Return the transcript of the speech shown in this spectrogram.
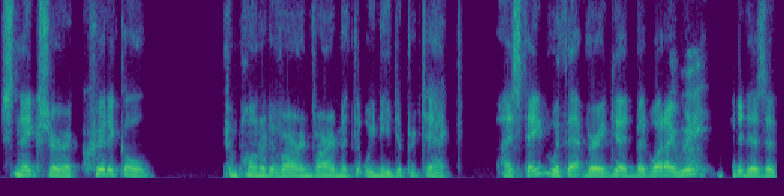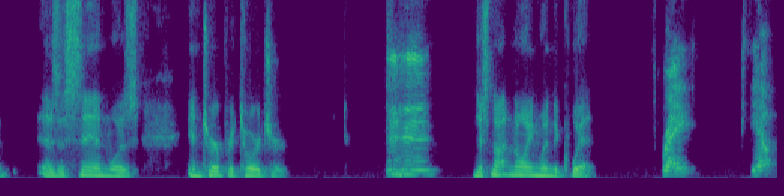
snakes are a critical component of our environment that we need to protect. I stayed with that very good, but what I really right. did as a as a sin was interpret torture. Mm-hmm. Just not knowing when to quit. Right. Yep.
